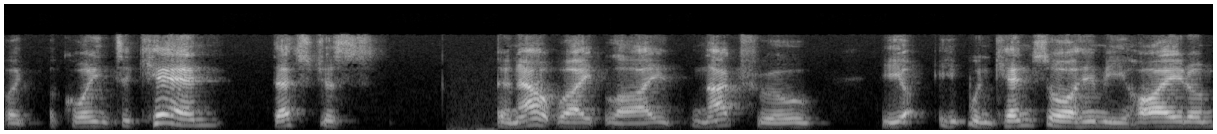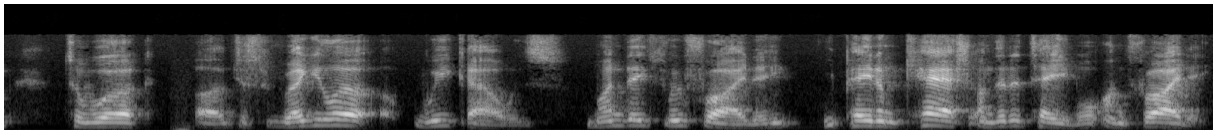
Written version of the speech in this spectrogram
But according to Ken, that's just an outright lie, not true. He, he when Ken saw him, he hired him to work uh, just regular week hours, Monday through Friday. He paid him cash under the table on Friday,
